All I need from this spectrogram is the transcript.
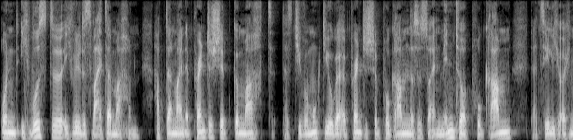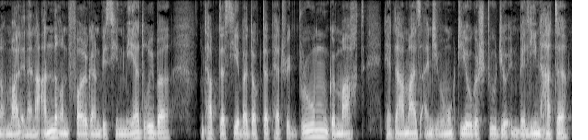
Und ich wusste, ich will das weitermachen. Habe dann mein Apprenticeship gemacht, das Jivamukti Yoga Apprenticeship Programm. Das ist so ein Mentorprogramm. Da erzähle ich euch nochmal in einer anderen Folge ein bisschen mehr drüber. Und habe das hier bei Dr. Patrick Broom gemacht, der damals ein Jivamukti Yoga Studio in Berlin hatte.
